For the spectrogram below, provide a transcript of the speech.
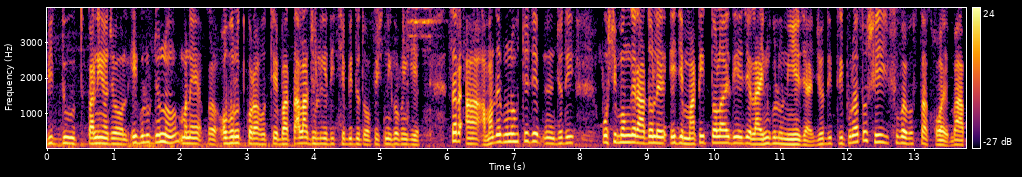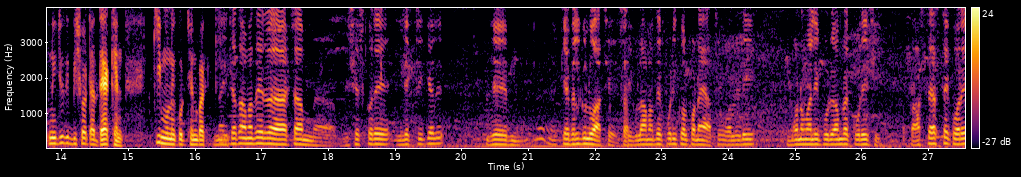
বিদ্যুৎ পানীয় জল এগুলোর জন্য মানে অবরোধ করা হচ্ছে বা তালা ঝুলিয়ে দিচ্ছে বিদ্যুৎ অফিস নিগমে গিয়ে। স্যার আমাদের মনে হচ্ছে যে যদি পশ্চিমবঙ্গের আদলে এই যে মাটির তলায় দিয়ে যে লাইনগুলো নিয়ে যায় যদি ত্রিপুরা তো সেই সুব্যবস্থা হয় বা আপনি যদি বিষয়টা দেখেন কি মনে করছেন বা না এটা তো আমাদের একটা বিশেষ করে ইলেকট্রিক্যাল যে কেবলগুলো আছে সেগুলো আমাদের পরিকল্পনায় আছে। অলরেডি বনমালীপুরে আমরা করেছি। তো আস্তে আস্তে করে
